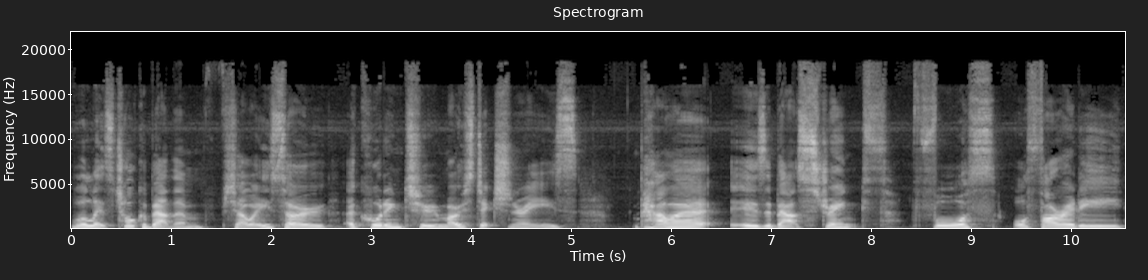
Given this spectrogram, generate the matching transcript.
well, let's talk about them, shall we? So, according to most dictionaries, power is about strength, force, authority,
